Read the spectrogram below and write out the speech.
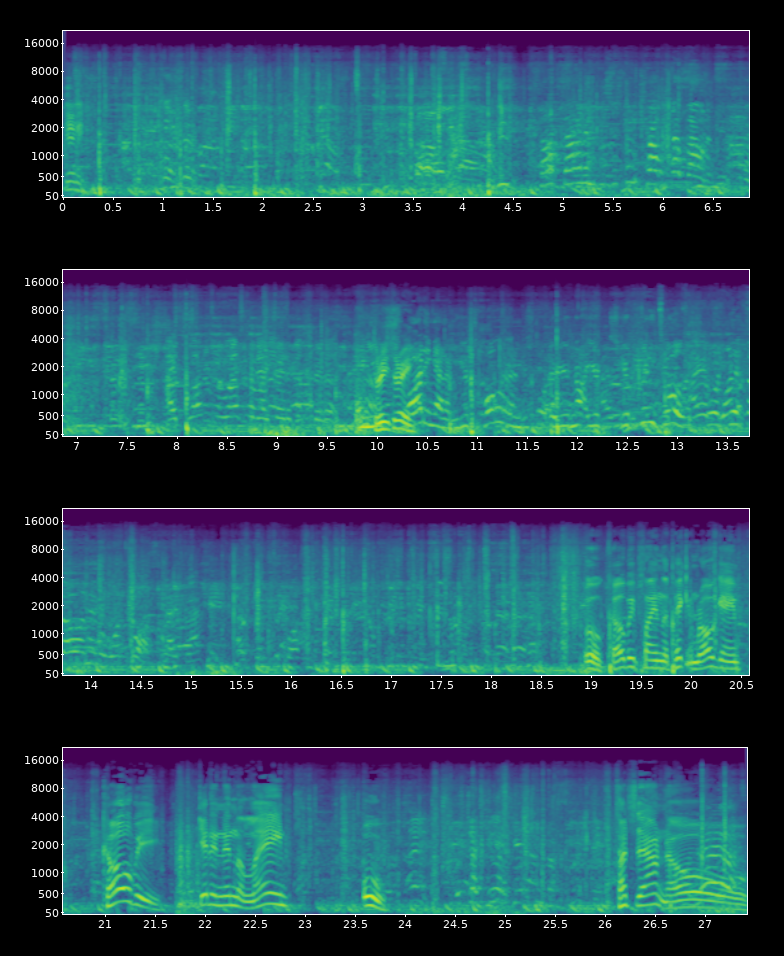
Jeremy. Stop bounding. Just leave Trout without bounding. I blocked him the last time I tried to go straight up. And Three, you're three. swatting at him. You're taller than him. Just or you're not. You're, you're pretty tall. Just go like One this. foul on him and one block. Oh, Kobe playing the pick and roll game. Kobe getting in the lane. Oh. Touchdown? No.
